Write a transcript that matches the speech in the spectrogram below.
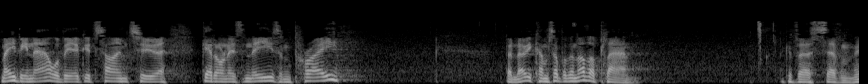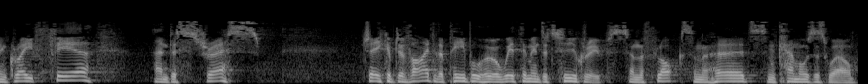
Maybe now would be a good time to uh, get on his knees and pray. But no, he comes up with another plan. Look at verse 7. In great fear and distress, Jacob divided the people who were with him into two groups, and the flocks and the herds and camels as well.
